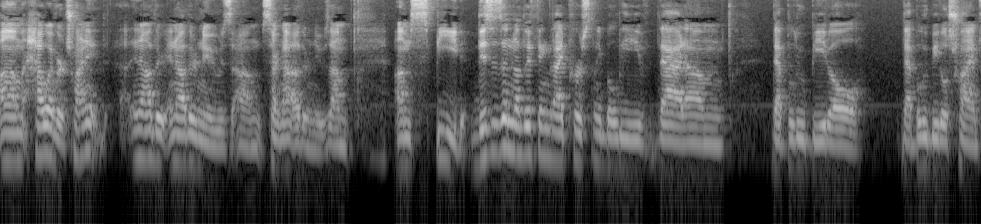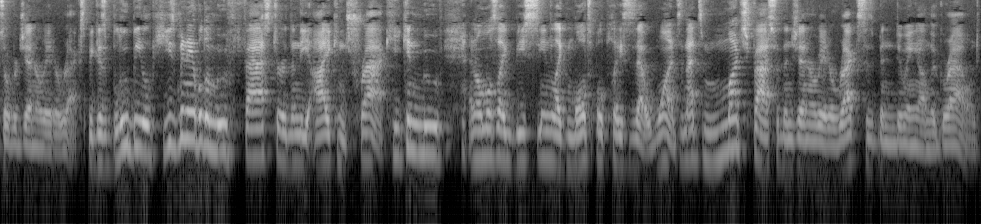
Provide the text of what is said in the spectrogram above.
Um, however, trying to in other in other news, um, sorry, not other news, um, um, speed. This is another thing that I personally believe that that Blue Beetle that Blue Beetle triumphs over Generator Rex because Blue Beetle he's been able to move faster than the eye can track. He can move and almost like be seen like multiple places at once, and that's much faster than Generator Rex has been doing on the ground.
